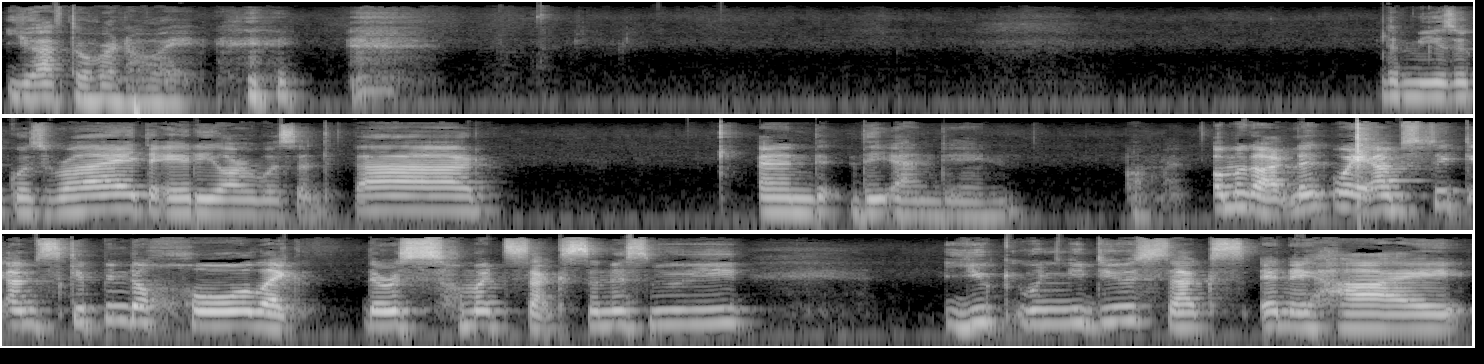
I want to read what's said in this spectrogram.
you have to run away. the music was right, the ADR wasn't bad, and the ending. Oh my! Oh my God! Like, wait, I'm stick. I'm skipping the whole like. There was so much sex in this movie. You when you do sex in a high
